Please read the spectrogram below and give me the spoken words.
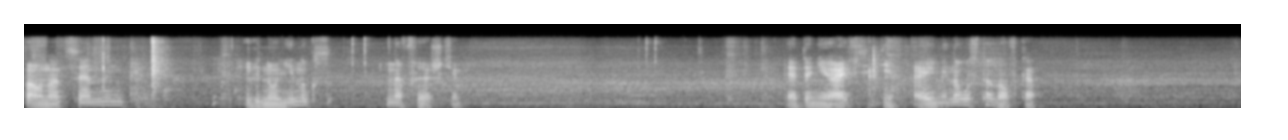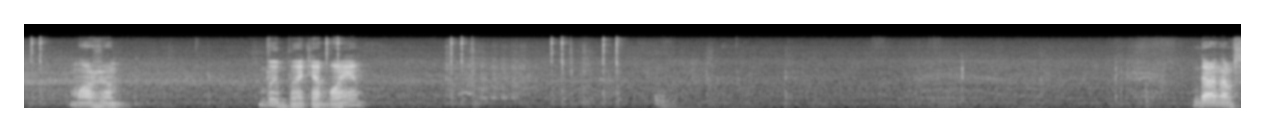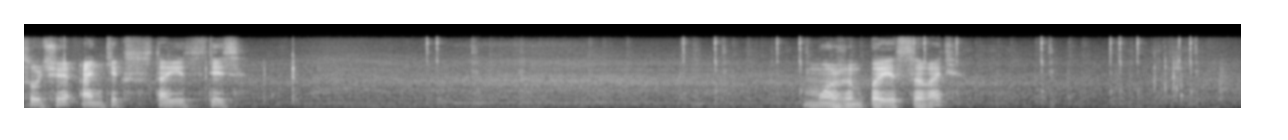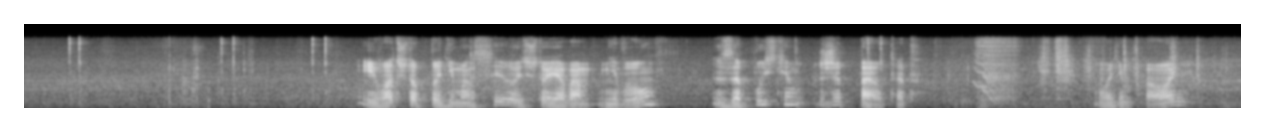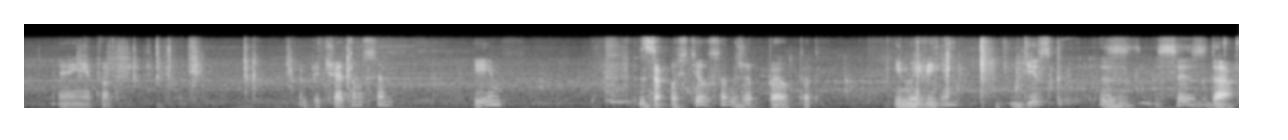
полноценный GNU Linux на флешке. Это не Live CD, а именно установка. Можем выбрать обои. В данном случае антикс стоит здесь. Можем порисовать. И вот, чтобы продемонстрировать, что я вам не вру, Запустим же Pelted. Вводим пароль. И не тот. Опечатался. И запустился Gpelted. И мы видим диск SSD.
